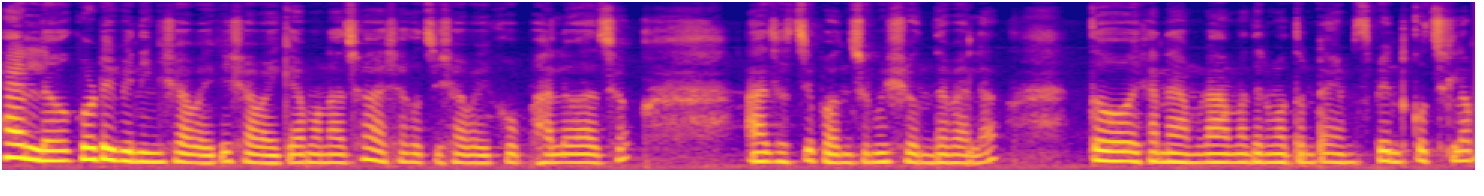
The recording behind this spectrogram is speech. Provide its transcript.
হ্যালো, গুড ইভিনিং সবাইকে। সবাই কেমন আছো? আশা করছি সবাই খুব ভালো আছো। আজ হচ্ছে পঞ্চমীর সন্ধ্যাবেলা। তো এখানে আমরা আমাদের মতন টাইম স্পেন্ড করছিলাম।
